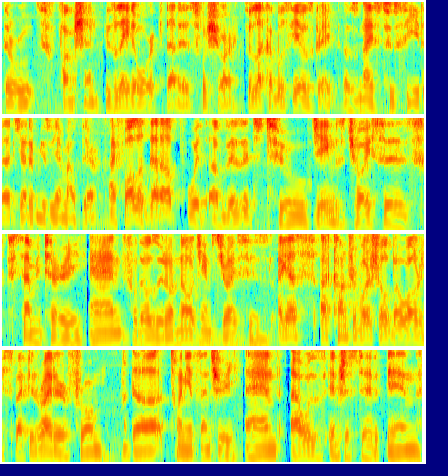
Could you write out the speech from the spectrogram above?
the roots function. His later work, that is, for sure. So Le Corbusier was great. It was nice to see that he had a museum out there. I followed that up with a visit to James Joyce's cemetery. And for those who don't know, James Joyce is, I guess, a controversial but well respected writer from the 20th century. And I was interested in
